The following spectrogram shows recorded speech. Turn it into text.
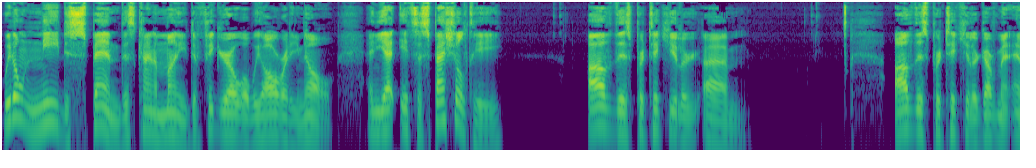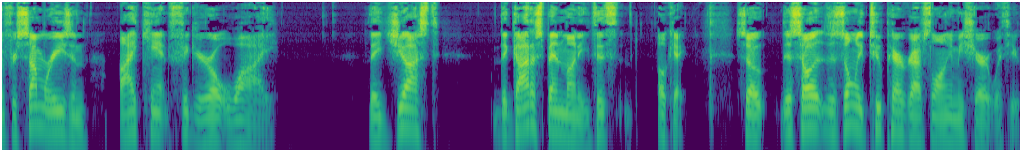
We don't need to spend this kind of money to figure out what we already know. And yet it's a specialty of this particular um, of this particular government. And for some reason, I can't figure out why. They just they got to spend money. This okay. So this, this is only two paragraphs long. Let me share it with you.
